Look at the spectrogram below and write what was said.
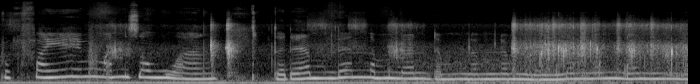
ปลักไฟให้มันสว่างตระดำเดินดำเดินดำดำดำดำดำดำด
